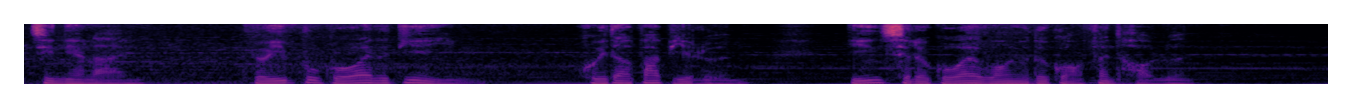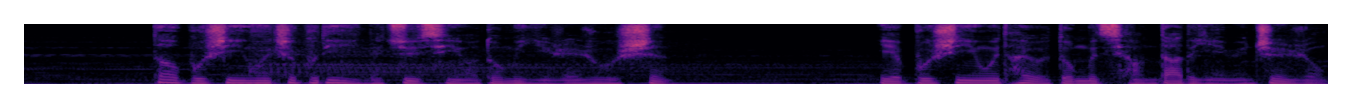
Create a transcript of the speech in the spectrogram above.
近年来，有一部国外的电影《回到巴比伦》，引起了国外网友的广泛讨论。倒不是因为这部电影的剧情有多么引人入胜，也不是因为它有多么强大的演员阵容，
